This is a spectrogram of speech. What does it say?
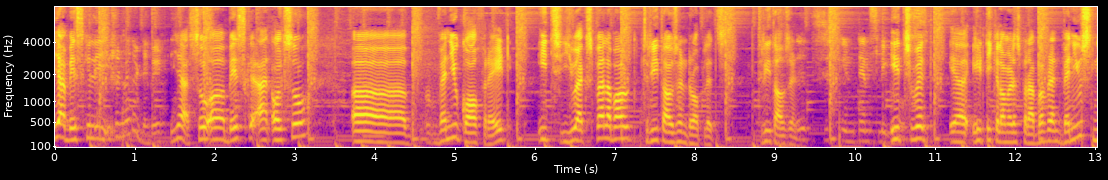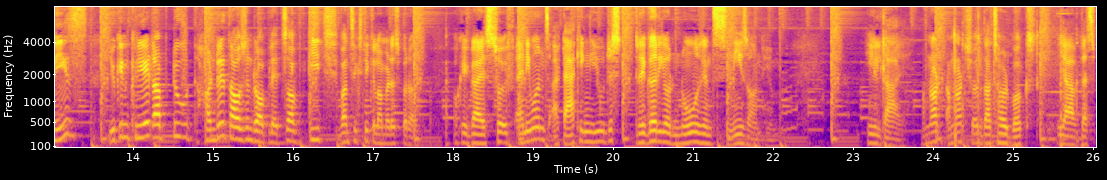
yeah, basically, we should make a debate. yeah. So, uh, basically, and also, uh, when you cough, right, each you expel about three thousand droplets, three thousand it's just intensely each with uh, 80 kilometers per hour. And when you sneeze, you can create up to hundred thousand droplets of each 160 kilometers per hour. okay guys so if anyone's attacking you just trigger your nose and sneeze on him he'll die I'm not. I'm not sure that's how it works. yeah that's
